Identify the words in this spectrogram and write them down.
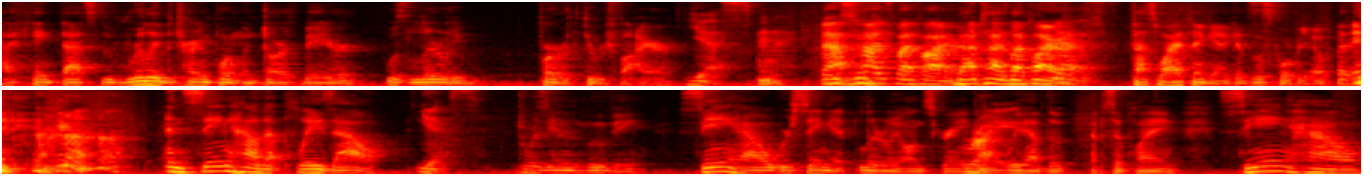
I think that's the, really the turning point when Darth Vader was literally birthed through fire. yes baptized by fire Baptized by fire. Yes. That's why I think Anakin's a Scorpio. But and seeing how that plays out yes towards the end of the movie, seeing how we're seeing it literally on screen. Right. We have the episode playing. Seeing how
